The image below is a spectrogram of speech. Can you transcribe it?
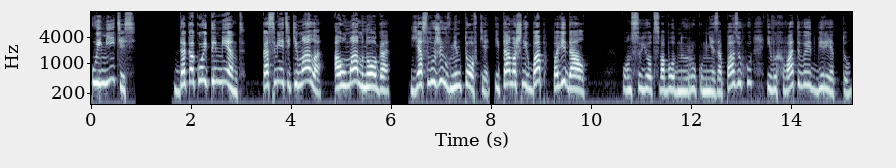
«Уймитесь!» «Да какой ты мент! Косметики мало, а ума много! Я служил в ментовке и тамошних баб повидал!» Он сует свободную руку мне за пазуху и выхватывает беретту.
